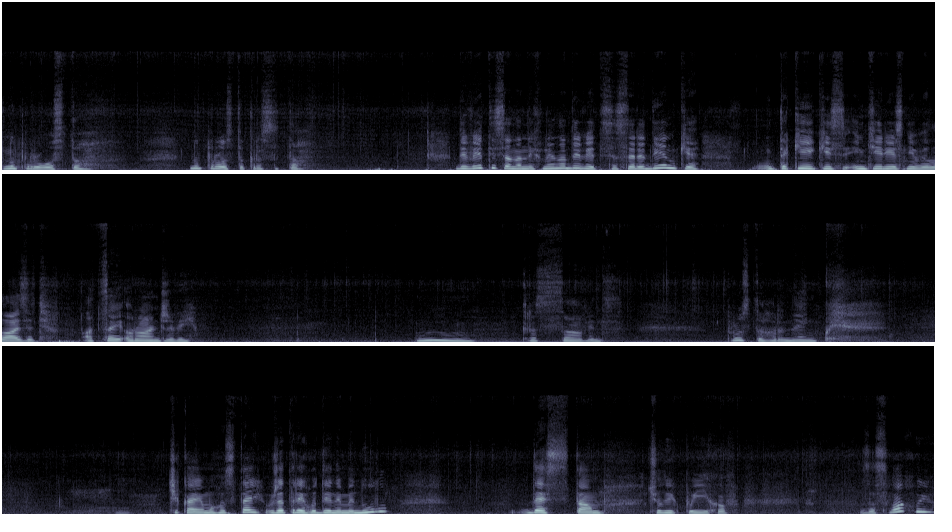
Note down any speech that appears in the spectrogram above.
ну просто, ну просто красота. Дивитися на них, не надивитися. Серединки такі якісь інтересні вилазять, а цей оранжевий. Ммм, красавець. Просто гарненький. Чекаємо гостей. Вже три години минуло. Десь там чоловік поїхав за свахою.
